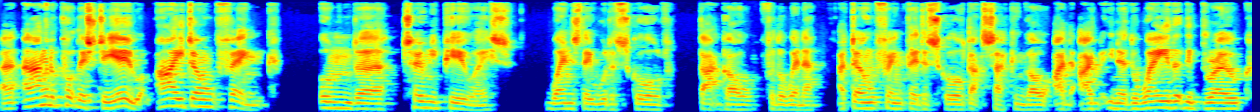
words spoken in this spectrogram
Uh, and I'm going to put this to you. I don't think under Tony Pulis, Wednesday would have scored that goal for the winner. I don't think they'd have scored that second goal. I, I, you know, the way that they broke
